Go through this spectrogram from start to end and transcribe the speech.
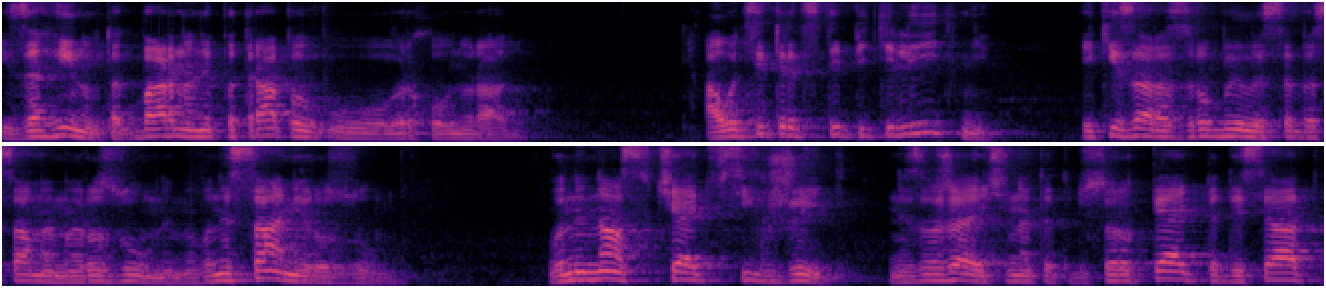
І загинув. Так Барна не потрапив у Верховну Раду. А оці 35-літні, які зараз зробили себе самими розумними, вони самі розумні. Вони нас вчать всіх жити, незважаючи на те, тобі 45, 50,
